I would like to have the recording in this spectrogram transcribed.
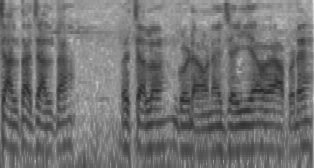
ચાલતા ચાલતા. તો ચાલો, ગોડાઉને જઈએ હવે આપણે.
